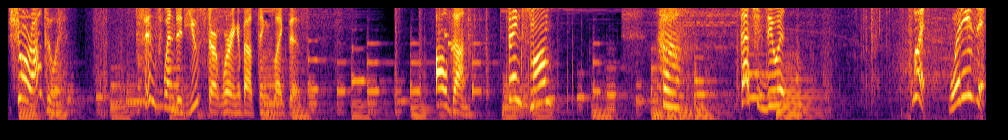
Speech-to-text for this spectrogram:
sure, I'll do it. Since when did you start worrying about things like this? All done. Thanks, Mom. that should do it. What? What is it?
